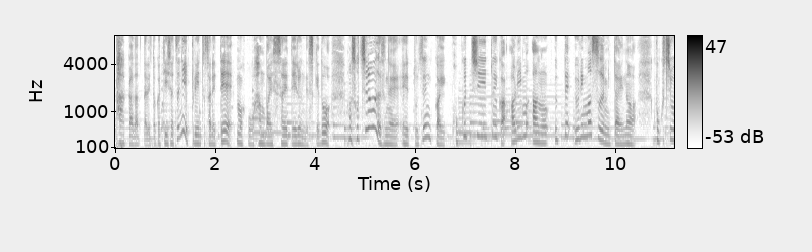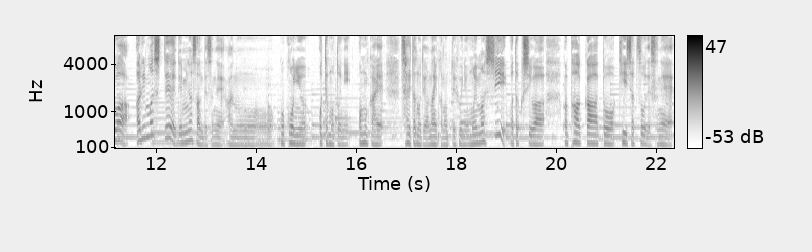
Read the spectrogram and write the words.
パーカーだったりとか T シャツにプリントされて、まあ、こう販売されているんですけど、まあ、そちらはですね、えー、と前回告知というかあり、ま、あの売って売りますみたいな告知はありましてで皆さんですね、あのー、ご購入お手元にお迎えされたのではないかなというふうに思いますし私は、まあ、パーカーと T シャツをですね、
